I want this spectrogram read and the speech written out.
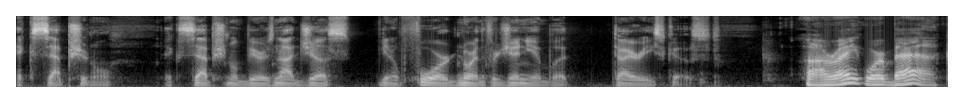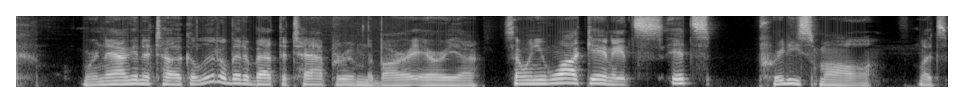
exceptional, exceptional beers, not just you know for Northern Virginia, but entire East Coast. All right, we're back. We're now going to talk a little bit about the tap room, the bar area. So when you walk in, it's it's pretty small. Let's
